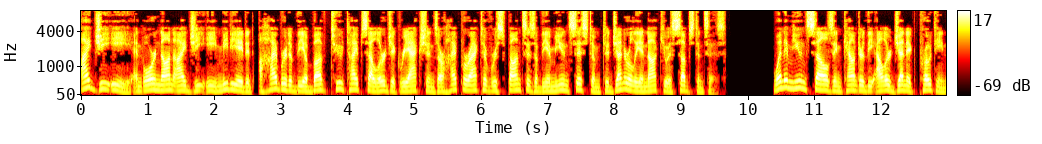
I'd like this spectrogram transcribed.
IgE and or non-IgE mediated, a hybrid of the above two types allergic reactions are hyperactive responses of the immune system to generally innocuous substances. When immune cells encounter the allergenic protein,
